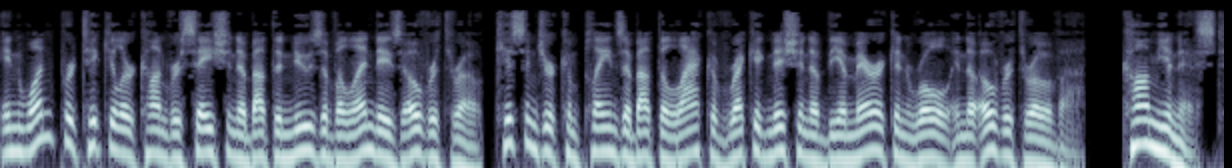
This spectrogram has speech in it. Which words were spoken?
In one particular conversation about the news of Allende's overthrow, Kissinger complains about the lack of recognition of the American role in the overthrow of a «communist»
